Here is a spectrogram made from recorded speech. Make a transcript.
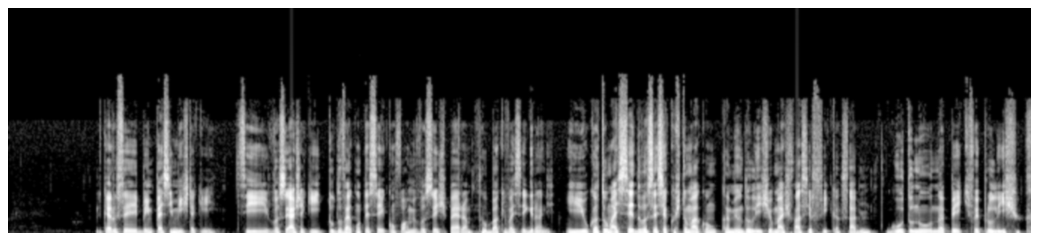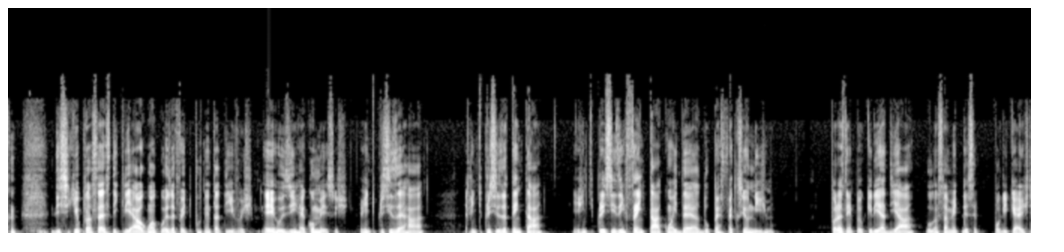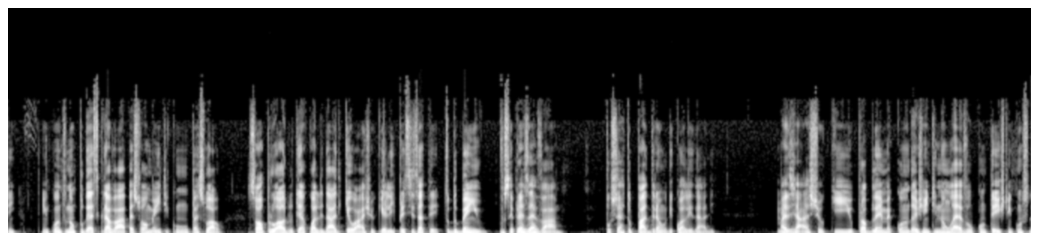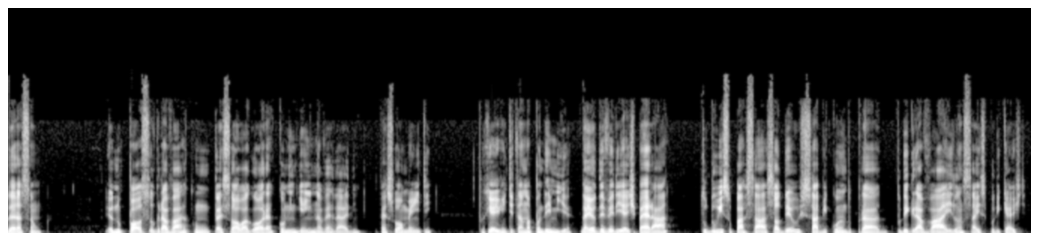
Eu quero ser bem pessimista aqui. Se você acha que tudo vai acontecer conforme você espera, o baque vai ser grande. E o quanto mais cedo você se acostumar com o caminho do lixo, mais fácil fica, sabe? Guto, no, no EP que foi pro lixo, disse que o processo de criar alguma coisa é feito por tentativas, erros e recomeços. A gente precisa errar, a gente precisa tentar, e a gente precisa enfrentar com a ideia do perfeccionismo. Por exemplo, eu queria adiar o lançamento desse podcast enquanto não pudesse gravar pessoalmente com o pessoal, só para o áudio ter a qualidade que eu acho que ele precisa ter. Tudo bem você preservar por certo padrão de qualidade, mas já acho que o problema é quando a gente não leva o contexto em consideração. Eu não posso gravar com o pessoal agora, com ninguém, na verdade, pessoalmente, porque a gente está numa pandemia. Daí eu deveria esperar tudo isso passar, só Deus sabe quando, para poder gravar e lançar esse podcast.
